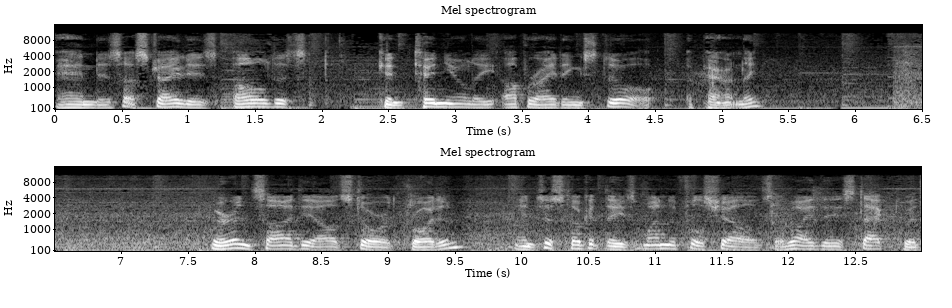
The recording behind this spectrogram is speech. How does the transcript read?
and is Australia's oldest continually operating store, apparently. We're inside the old store at Croydon, and just look at these wonderful shelves, the way they're stacked with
